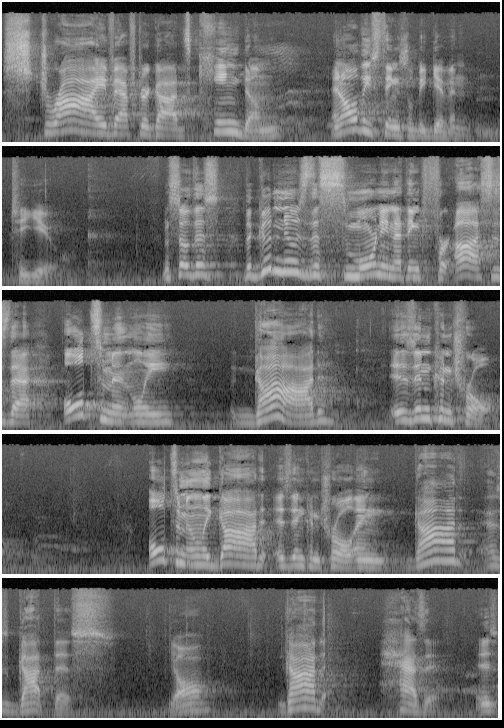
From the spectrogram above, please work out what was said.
Strive after God's kingdom, and all these things will be given to you. And so, this, the good news this morning, I think, for us is that ultimately, God is in control. Ultimately, God is in control, and God has got this, y'all. God has it. It is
